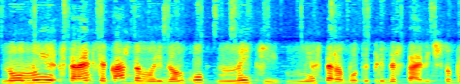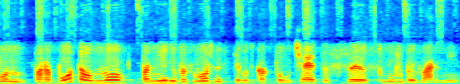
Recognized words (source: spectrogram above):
Но мы стараемся каждому ребенку найти место работы, предоставить, чтобы он поработал, но по мере возможности, вот как получается с службой в армии.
